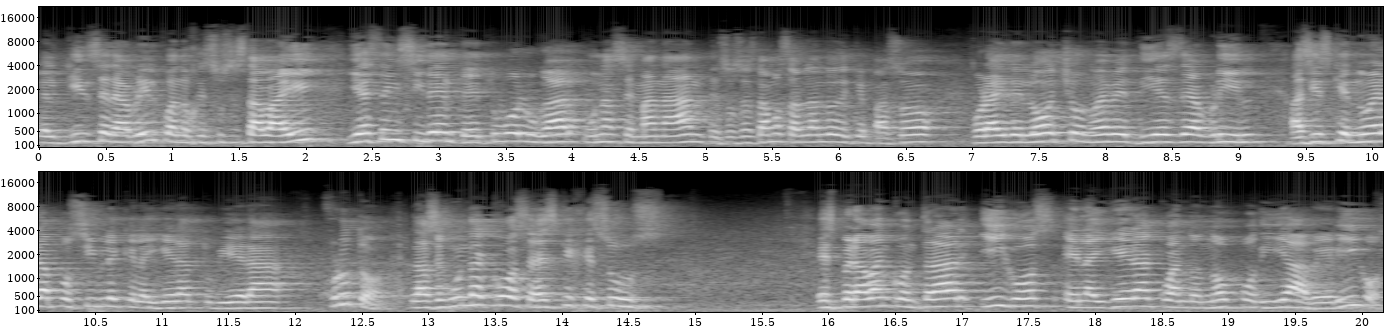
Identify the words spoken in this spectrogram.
el 15 de abril cuando Jesús estaba ahí y este incidente tuvo lugar una semana antes. O sea, estamos hablando de que pasó por ahí del 8, 9, 10 de abril. Así es que no era posible que la higuera tuviera fruto. La segunda cosa es que Jesús esperaba encontrar higos en la higuera cuando no podía haber higos.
